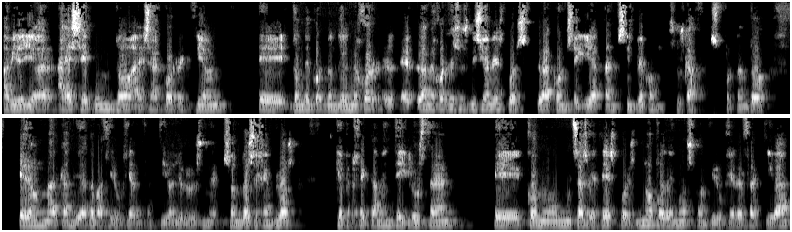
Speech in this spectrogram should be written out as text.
habido llegar a ese punto, a esa corrección, eh, donde, donde el mejor, la mejor de sus visiones pues la conseguía tan simple con sus gafas. Por tanto, era un mal candidato para cirugía refractiva. Son dos ejemplos que perfectamente ilustran eh, cómo muchas veces pues no podemos con cirugía refractiva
